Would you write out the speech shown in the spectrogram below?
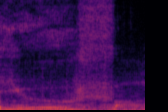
You fall.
